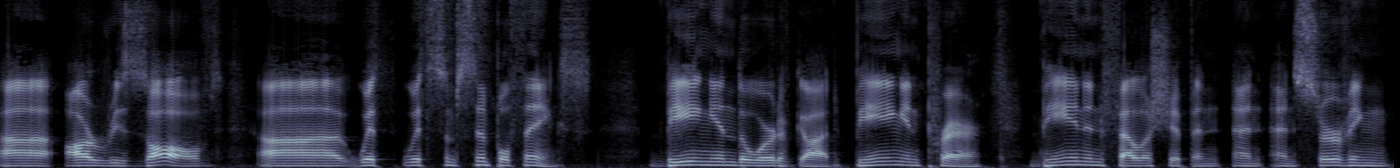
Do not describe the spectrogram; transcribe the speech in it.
uh, are resolved uh, with with some simple things. Being in the Word of God, being in prayer, being in fellowship, and and and serving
